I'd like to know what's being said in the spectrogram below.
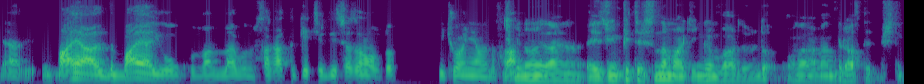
yani bayağı bayağı yoğun kullandılar bunu. Sakatlık geçirdiği sezon oldu. Hiç oynayamadı falan. 2017 aynen. Adrian Peterson'da Mark Ingram vardı önünde. Ona rağmen draft etmiştim.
